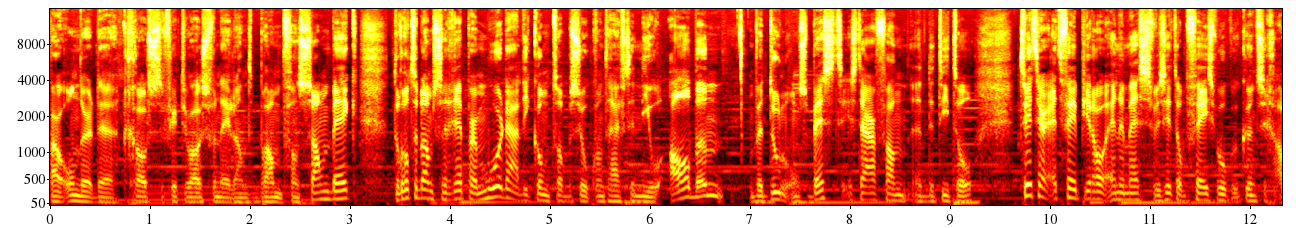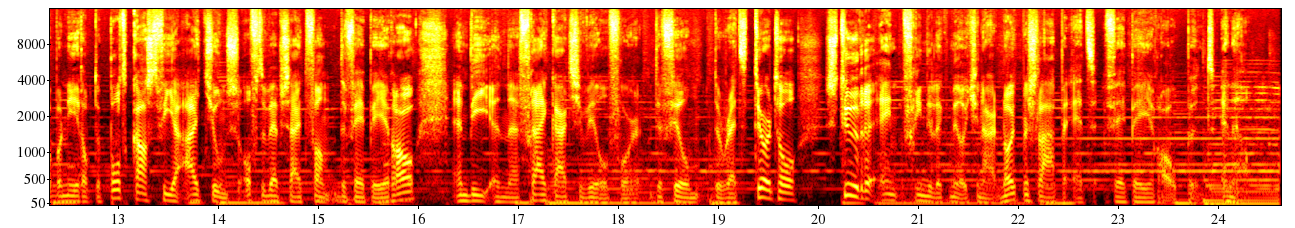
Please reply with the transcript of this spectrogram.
waaronder de grootste virtuoos van Nederland Bram van Sambeek. De Rotterdamse rapper Moerda die komt op bezoek, want hij heeft een nieuw album. We doen ons best is daarvan eh, de titel. Twitter het VPRO NMS. We zitten op Facebook. U kunt zich abonneren op de podcast via iTunes of de website van de VPRO. En wie een eh, vrijkaartje wil voor de film The Red Turtle, sturen een vriendelijk mailtje naar nooitmeerslapen@vpro.nl.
